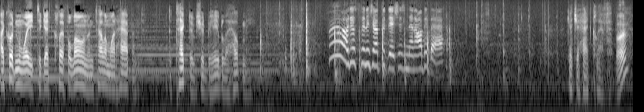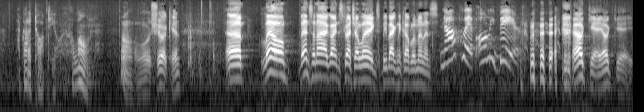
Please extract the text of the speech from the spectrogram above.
I couldn't wait to get Cliff alone and tell him what happened. A detective should be able to help me. Well, I'll just finish up the dishes and then I'll be back. Get your hat, Cliff. What? I've got to talk to you alone. Oh, well, sure, kid. Uh, Lil, Vince and I are going to stretch our legs. Be back in a couple of minutes. Now, Cliff, only beer. okay, okay.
